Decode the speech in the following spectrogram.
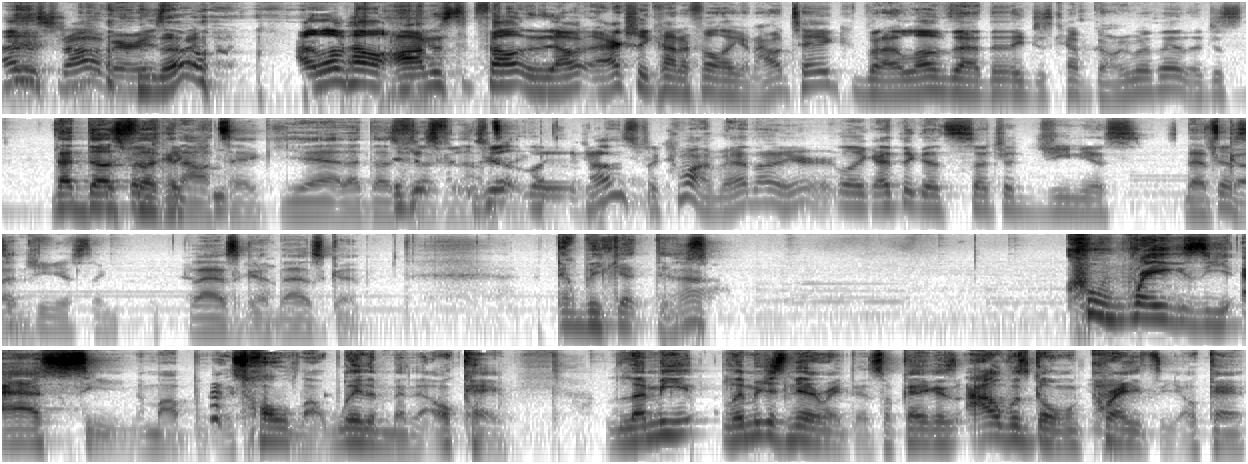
not the strawberries." no I love how honest it felt. It out- actually kind of felt like an outtake, but I love that they just kept going with it. It just that does feel like an Such a outtake yeah that does it feel just like an feels outtake like, come on, man, not here. Like I think that's such a genius. That's just good. a genius thing. that's good that's good then we get this crazy ass scene my boys hold on wait a minute okay let me let me just narrate this okay? Because i was going crazy okay?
